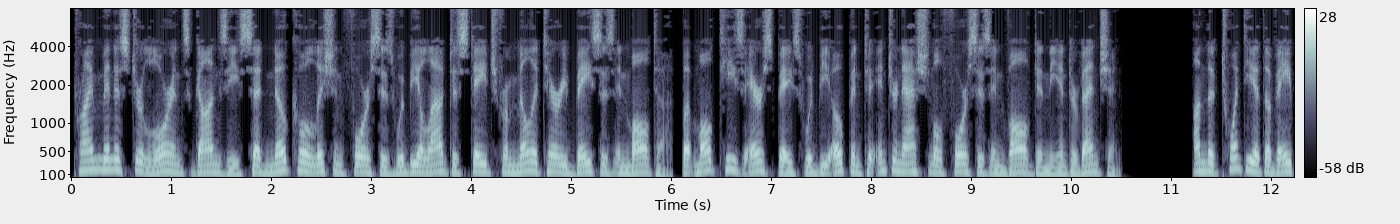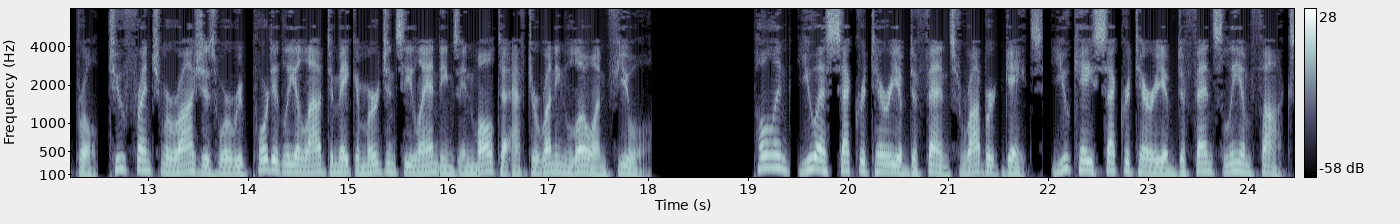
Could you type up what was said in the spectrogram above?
Prime Minister Lawrence Gonzi said no coalition forces would be allowed to stage from military bases in Malta, but Maltese airspace would be open to international forces involved in the intervention. On 20 April, two French Mirages were reportedly allowed to make emergency landings in Malta after running low on fuel. Poland, U.S. Secretary of Defense Robert Gates, UK Secretary of Defense Liam Fox,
